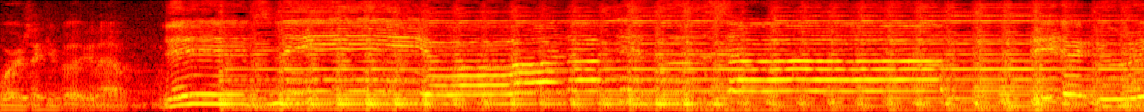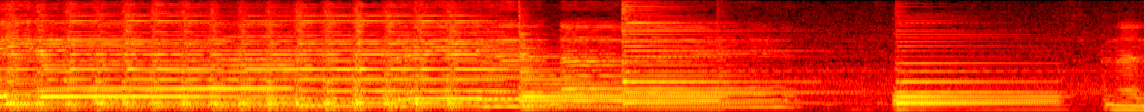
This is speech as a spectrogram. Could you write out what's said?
words I keep looking at. It's me or nothing but soft, decorated night. And then.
